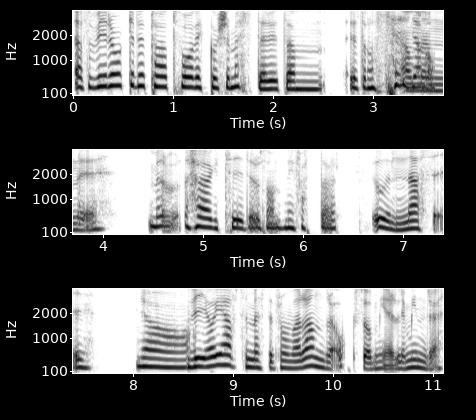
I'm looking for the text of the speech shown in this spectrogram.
Alltså vi råkade ta två veckors semester utan, utan att säga Ja, något. men eh, Med högtider och sånt, ni fattar väl? unna sig. Ja, Vi har ju haft semester från varandra också, mer eller mindre.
